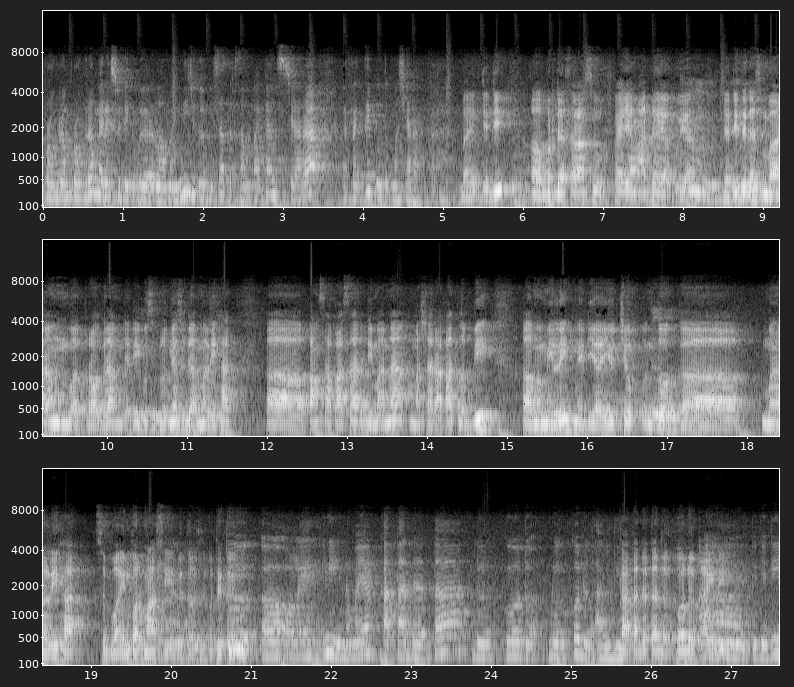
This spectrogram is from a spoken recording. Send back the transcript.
program-program RSUD Kebayoran Lama ini juga bisa tersampaikan secara efektif untuk masyarakat. Baik, jadi eh, berdasarkan survei yang ada ya Bu ya. Hmm. Jadi tidak sembarang membuat program. Jadi Ibu sebelumnya sudah melihat eh, pangsa pasar di mana masyarakat lebih eh, memilih media YouTube untuk eh, melihat sebuah informasi, Ya, betul seperti itu. ya, Bu? uh, oleh ini namanya katadata.co.id. Katadata.co.id. Ah, itu jadi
